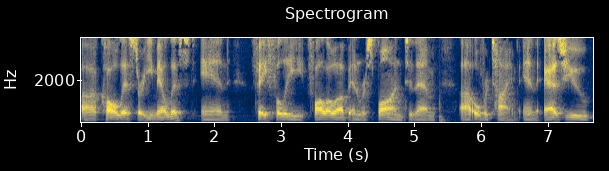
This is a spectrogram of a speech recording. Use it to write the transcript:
uh, call list or email list and faithfully follow up and respond to them uh, over time. And as you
